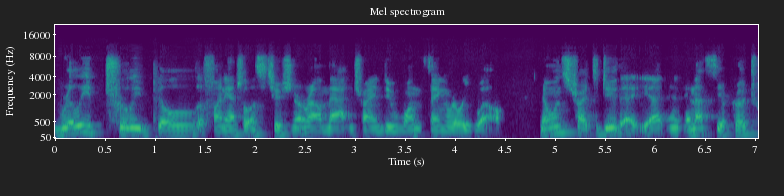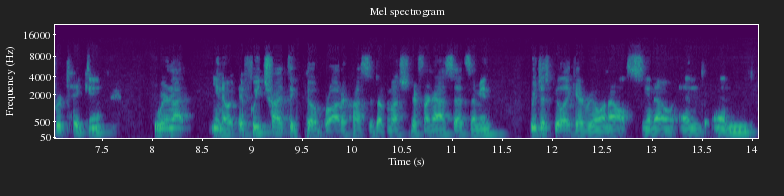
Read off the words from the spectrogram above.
really truly build a financial institution around that and try and do one thing really well. No one's tried to do that yet, and, and that's the approach we're taking. We're not, you know, if we tried to go broad across a bunch of different assets, I mean, we'd just be like everyone else, you know, and and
